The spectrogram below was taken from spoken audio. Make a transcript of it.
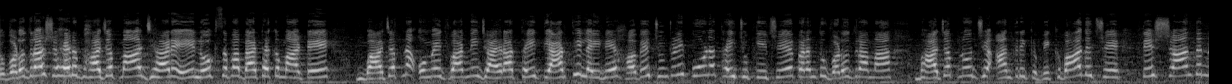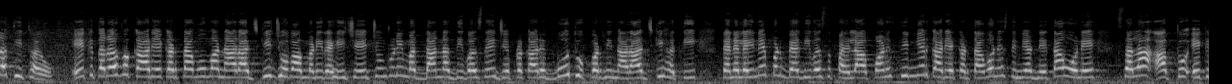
તો વડોદરા શહેર ભાજપમાં જ્યારે લોકસભા બેઠક માટે ભાજપના ઉમેદવારની જાહેરાત થઈ, ત્યારથી લઈને હવે ચૂંટણી પૂર્ણ થઈ ચૂકી છે, પરંતુ વડોદરામાં ભાજપનો જે આંતરિક વિખવાદ છે તે શાંત નથી થયો. એક તરફ કાર્યકર્તાઓમાં નારાજગી જોવા મળી રહી છે. ચૂંટણી મતદાનના દિવસે જે પ્રકારે બૂથ ઉપરની નારાજગી હતી, તેને લઈને પણ બે દિવસ પહેલા પણ સિનિયર કાર્યકર્તાઓ અને સિનિયર નેતાઓને સલાહ આપતો એક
